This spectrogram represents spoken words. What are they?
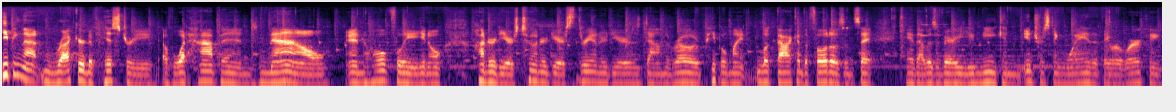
Keeping that record of history of what happened now and hopefully, you know, 100 years, 200 years, 300 years down the road, people might look back at the photos and say, hey, that was a very unique and interesting way that they were working.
